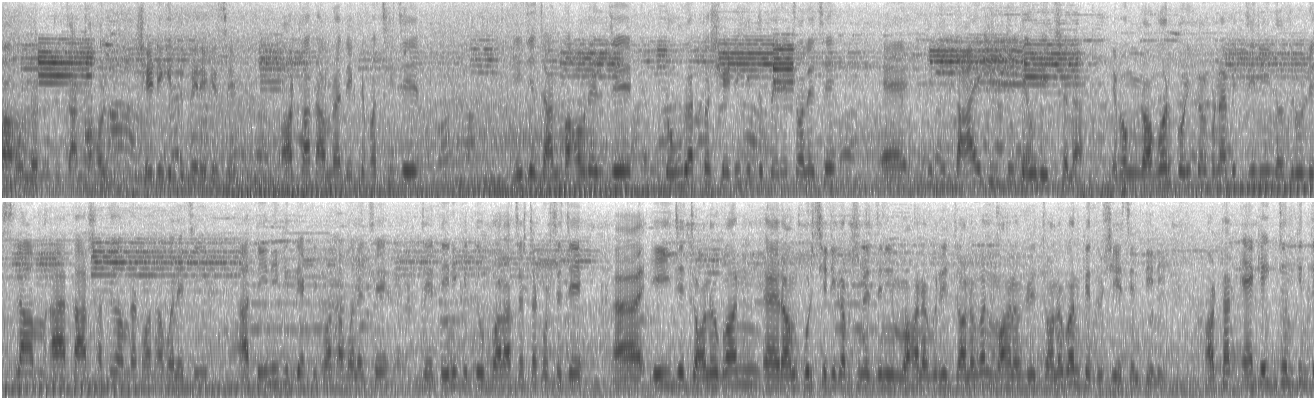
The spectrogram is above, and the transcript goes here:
বা অন্যান্য যে যানবাহন, সেটি কিন্তু বেড়ে গেছে। অর্থাৎ আমরা দেখতে পাচ্ছি যে, এই যে যানবাহনের যে দৌরাত্ম্য, সেটি কিন্তু বেড়ে চলেছে। কিন্তু দায় কিন্তু কেউ নিচ্ছে না। এবং নগর পরিকল্পনাবিদ যিনি নজরুল ইসলাম তার সাথেও আমরা কথা বলেছি। তিনি কিন্তু একটি কথা বলেছে যে তিনি কিন্তু বলার চেষ্টা করছে যে এই যে জনগণ রংপুর সিটি কর্পোরেশনের যিনি মহানগরীর জনগণ, মহানগরীর জনগণকে দোষিয়েছেন তিনি। অর্থাৎ এক একজন কিন্তু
